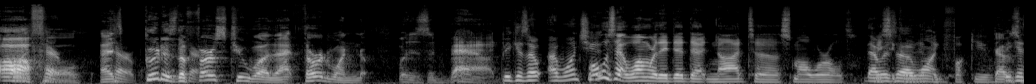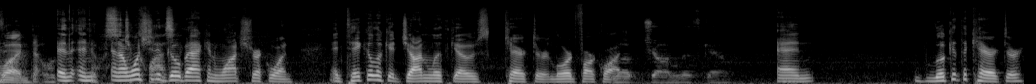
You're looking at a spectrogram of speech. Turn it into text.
Oh, awful. terrible. As Terrible. good as the Terrible. first two were, that third one was bad. because I, I want you. what was that one where they did that nod to Small World? That was, uh, one. Big fuck you. That was one. That was- and and, was and I such a want you to go back and watch Shrek One, and take a look at John Lithgow's character, Lord Farquaad, Love John Lithgow. and look at the character,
